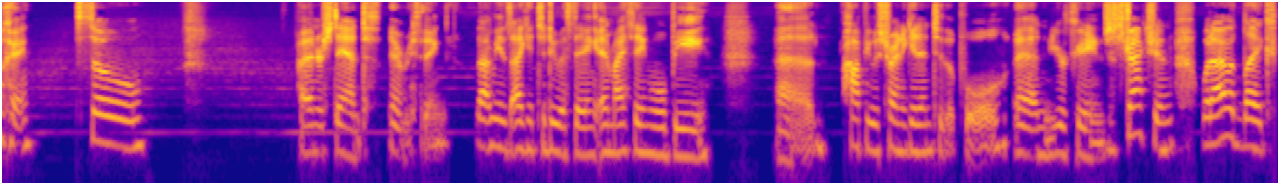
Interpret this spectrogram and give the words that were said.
Okay. So I understand everything. That means I get to do a thing, and my thing will be uh, Hoppy was trying to get into the pool, and you're creating a distraction. What I would like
